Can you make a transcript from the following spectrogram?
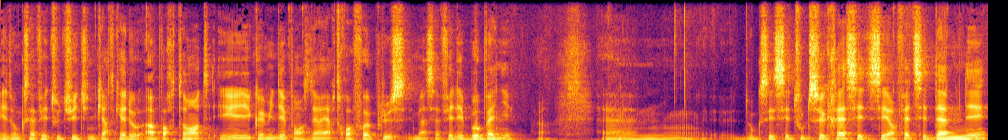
Et donc ça fait tout de suite une carte cadeau importante. Et comme ils dépensent derrière trois fois plus, eh ben, ça fait des beaux paniers. Donc c'est tout le secret, c'est en fait c'est d'amener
